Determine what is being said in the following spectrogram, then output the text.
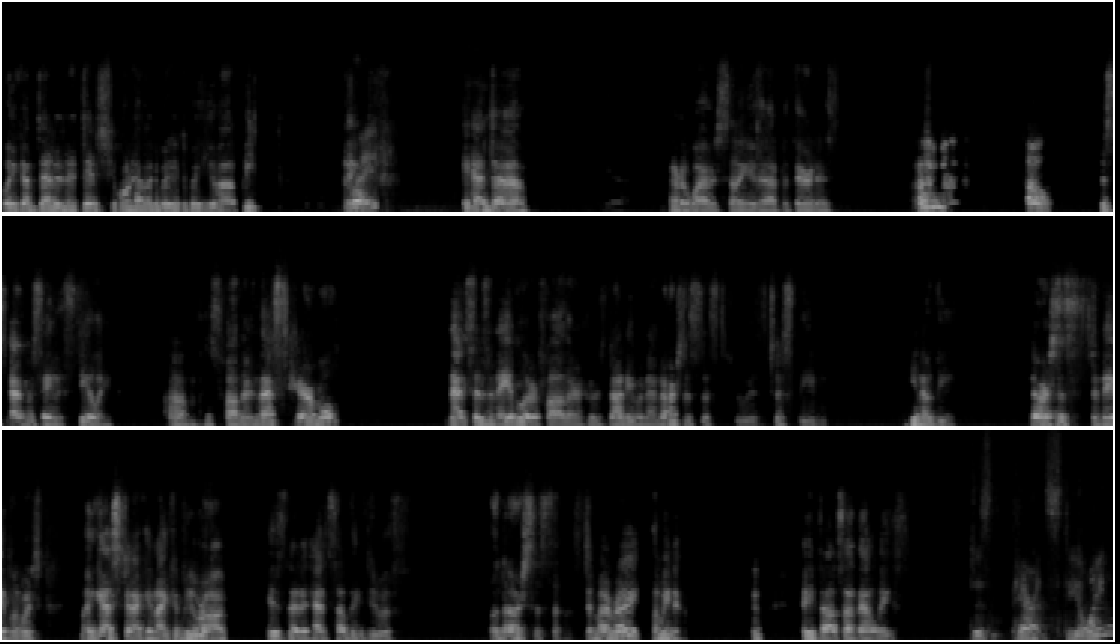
wake up dead in a ditch. You won't have anybody to pick you up. Right. And uh, I don't know why I was telling you that, but there it is. Um, oh, this Jack was saying the stealing, um, his father, and that's terrible. That's his enabler father, who's not even a narcissist, who is just the, you know, the narcissist enabler. Which my guess, Jack, and I could be wrong, is that it had something to do with the narcissist. Am I right? Let me know. Any thoughts on that, Lise? Just parents stealing?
